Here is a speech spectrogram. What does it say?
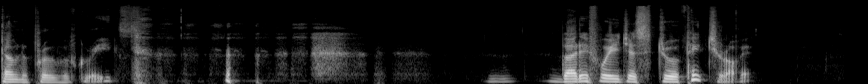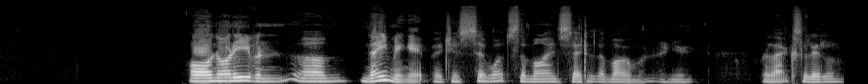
don't approve of greed. but if we just drew a picture of it, or not even um, naming it, but just say, what's the mindset at the moment, and you relax a little,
